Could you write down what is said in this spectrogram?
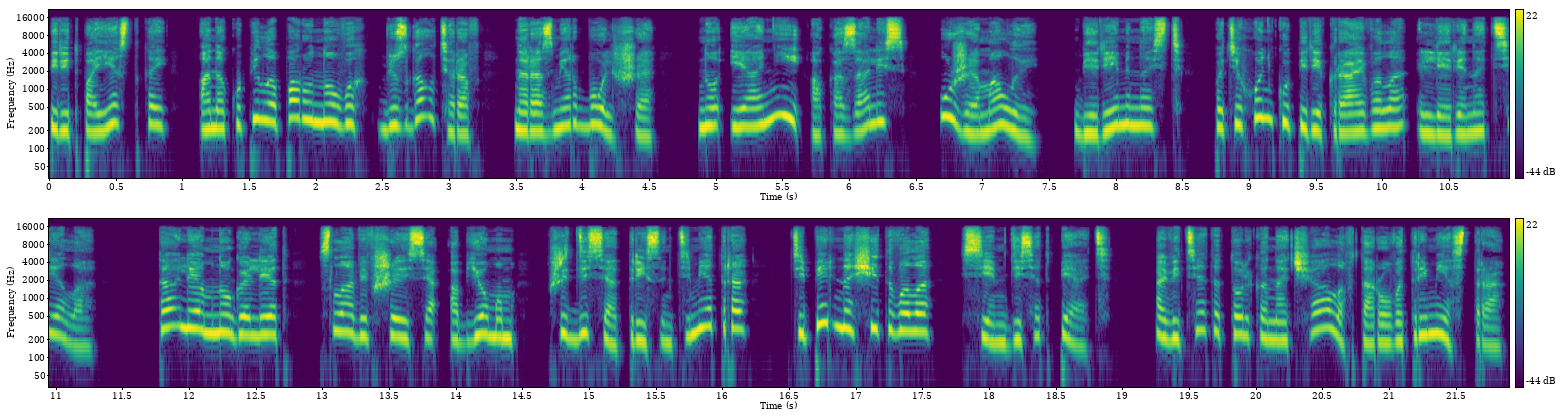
Перед поездкой она купила пару новых бюстгальтеров на размер больше, но и они оказались уже малы. Беременность потихоньку перекраивала Лерина тело. Талия много лет, славившаяся объемом в 63 сантиметра, теперь насчитывала 75. А ведь это только начало второго триместра.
